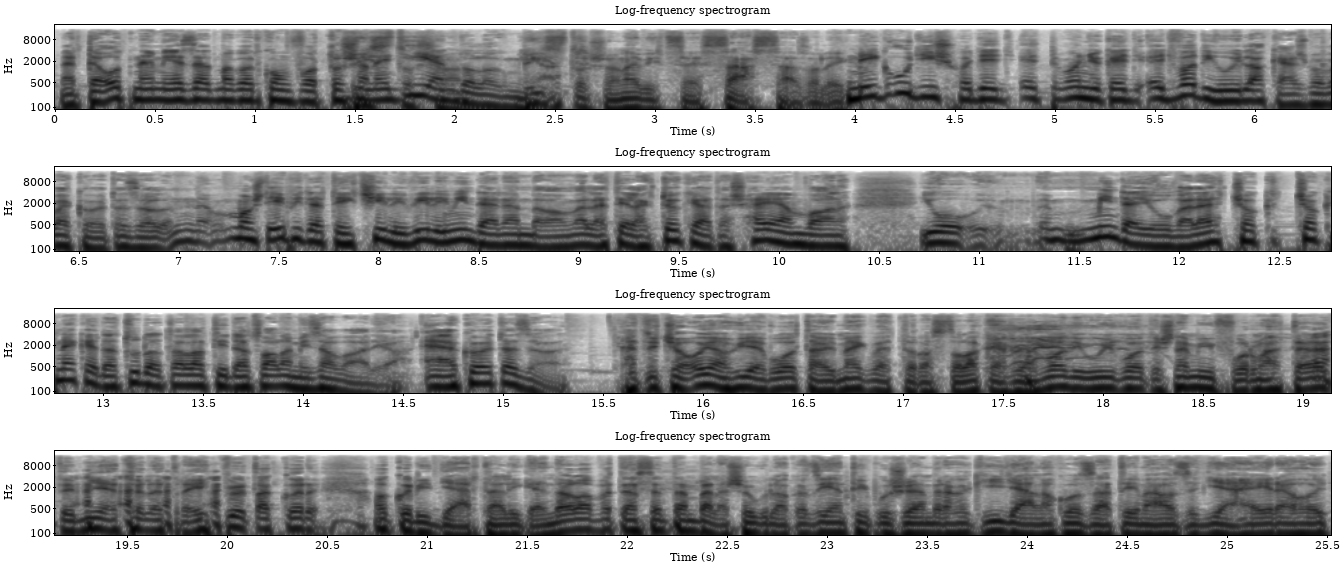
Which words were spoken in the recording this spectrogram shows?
mert te ott nem érzed magad komfortosan egy ilyen dolog miatt. Biztosan, ne viccelj, száz százalék. Még úgy is, hogy egy, egy, mondjuk egy, egy vadi új lakásba beköltözöl. Most építették Chili Vili, minden rendben van vele, tényleg tökéletes helyen van, jó, minden jó vele, csak, csak neked a tudatalattidat valami zavarja. Elköltözöl? Hát, hogyha olyan hülye voltál, hogy megvetted azt a lakást, mert vadi új volt, és nem informáltál előtt, hogy milyen területre épült, akkor, akkor így jártál, igen. De alapvetően szerintem belesugulnak az ilyen típusú emberek, akik így állnak hozzá a témához egy ilyen helyre, hogy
